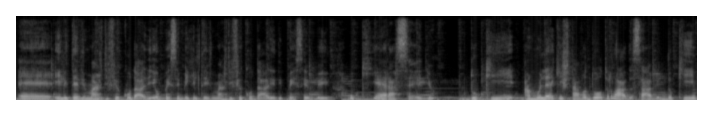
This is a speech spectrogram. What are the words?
é, ele teve mais dificuldade, eu percebi que ele teve mais dificuldade de perceber o que era assédio do que a mulher que estava do outro lado, sabe? Do que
